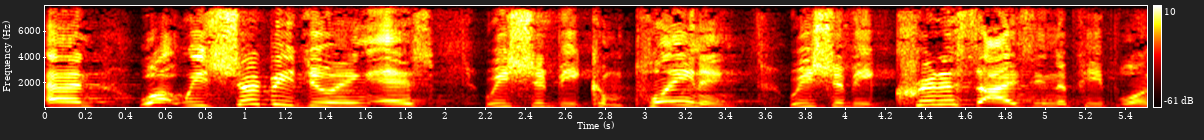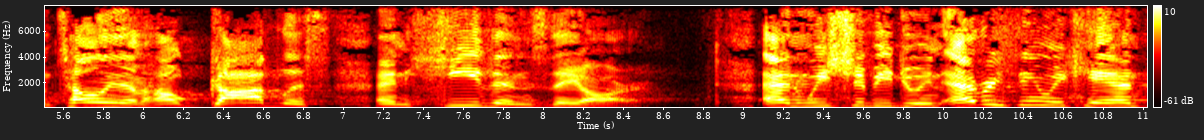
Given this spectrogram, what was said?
And what we should be doing is we should be complaining. We should be criticizing the people and telling them how godless and heathens they are. And we should be doing everything we can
